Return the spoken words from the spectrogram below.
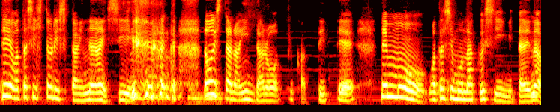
で、私一人しかいないし、なんか、どうしたらいいんだろうとかって言って、でも、私も泣くし、みたいな、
